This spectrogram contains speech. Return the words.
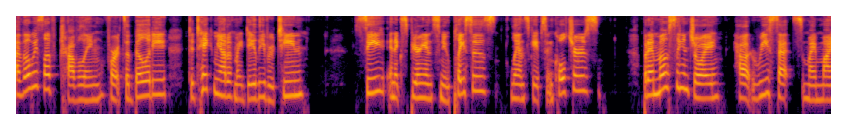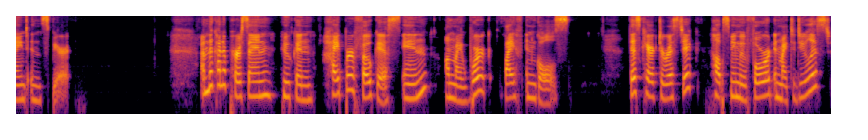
I've always loved traveling for its ability to take me out of my daily routine, see and experience new places, landscapes, and cultures, but I mostly enjoy how it resets my mind and spirit. I'm the kind of person who can hyper focus in on my work, life, and goals. This characteristic helps me move forward in my to do list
